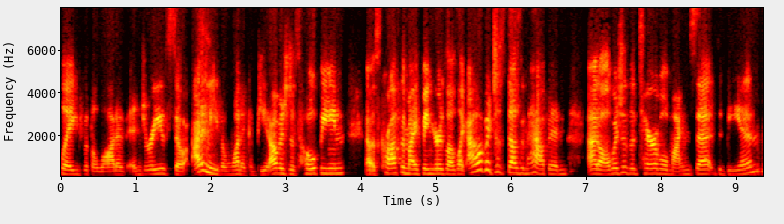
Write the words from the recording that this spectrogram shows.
plagued with a lot of injuries. So I didn't even want to compete. I was just hoping, I was crossing my fingers. I was like, I hope it just doesn't happen at all, which is a terrible mindset to be in.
